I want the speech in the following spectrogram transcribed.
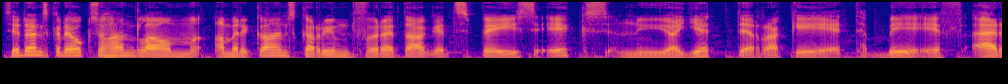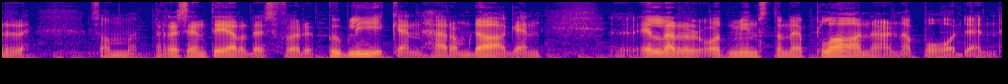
Sedan ska det också handla om amerikanska rymdföretaget SpaceX nya jätteraket BFR som presenterades för publiken häromdagen, eller åtminstone planerna på den.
